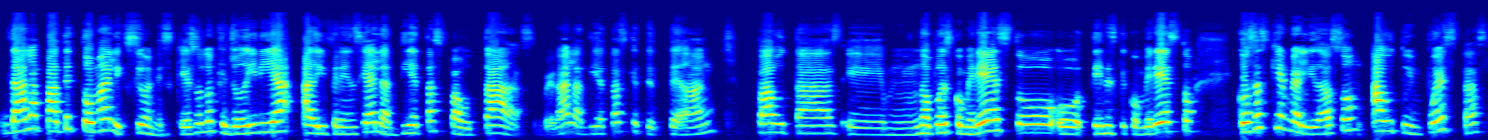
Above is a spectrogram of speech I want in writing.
da la paz de toma de elecciones, que eso es lo que yo diría a diferencia de las dietas pautadas, ¿verdad? Las dietas que te, te dan pautas, eh, no puedes comer esto o tienes que comer esto, cosas que en realidad son autoimpuestas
